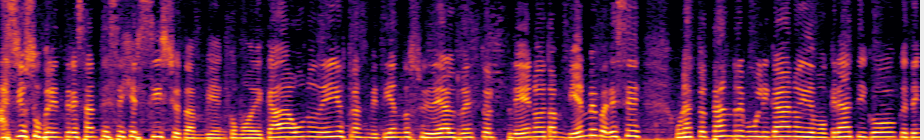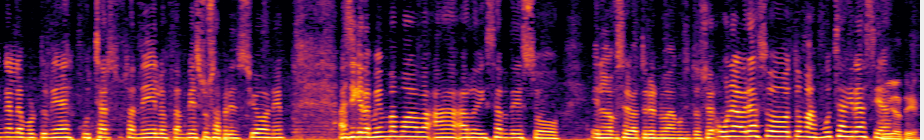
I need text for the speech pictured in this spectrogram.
Ha sido súper interesante ese ejercicio también, como de cada uno de ellos transmitiendo su idea al resto del pleno. También me parece un acto tan republicano y democrático que tengan la oportunidad de escuchar sus anhelos, también sus aprensiones. Así que también vamos a, a- a revisar de eso en el Observatorio de Nueva Constitución. Un abrazo, Tomás, muchas gracias. Cuídate.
